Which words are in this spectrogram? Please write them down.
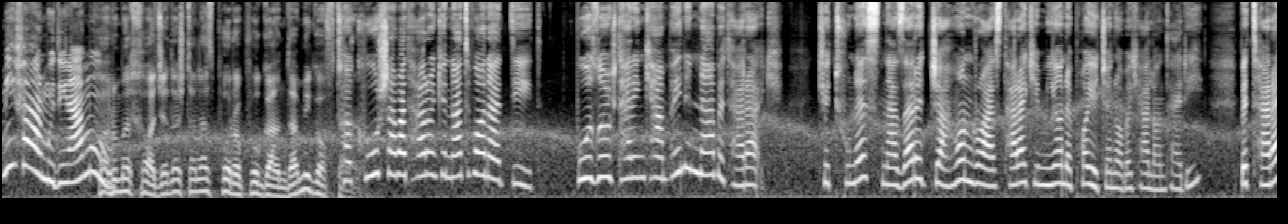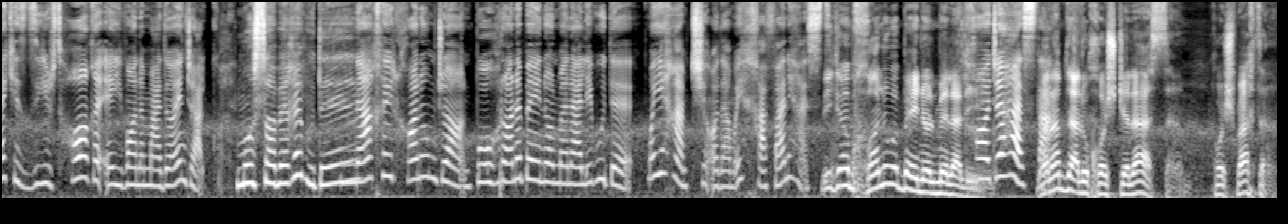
میفرمودین امو خانم خاجه داشتن از پروپاگاندا تا می‌گفتن کور شود هر آن که نتواند دید. بزرگترین کمپین نه به ترک. که تونست نظر جهان رو از ترک میان پای جناب کلانتری به ترک زیر تاق ایوان مدائن جلب کنه. مسابقه بوده؟ نه خیر خانم جان بحران بین المللی بوده. ما یه همچین آدمای خفنی هستیم. میگم خانم بین المللی خاجه هستم. منم دلو خوشگله هستم. خوشبختم.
